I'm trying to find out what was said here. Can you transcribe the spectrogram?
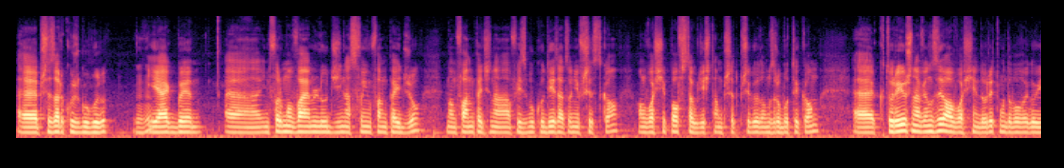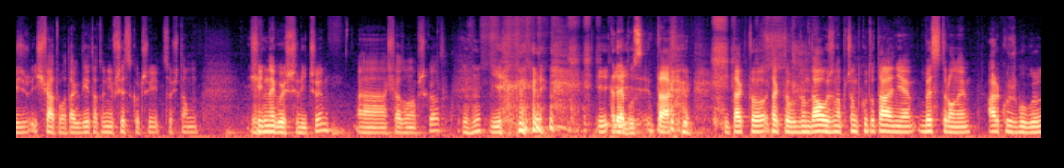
e, przez arkusz Google Mhm. i jakby e, informowałem ludzi na swoim fanpage'u. Mam fanpage na Facebooku Dieta to nie wszystko. On właśnie powstał gdzieś tam przed przygodą z robotyką, e, który już nawiązywał właśnie do rytmu dobowego i, i światła, tak? Dieta to nie wszystko, czyli coś tam się Mhm. innego jeszcze liczy, e, światło na przykład. Mhm. I, i, Rebus. I, tak. I tak to, tak to wyglądało, że na początku totalnie bez strony, arkusz Google,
